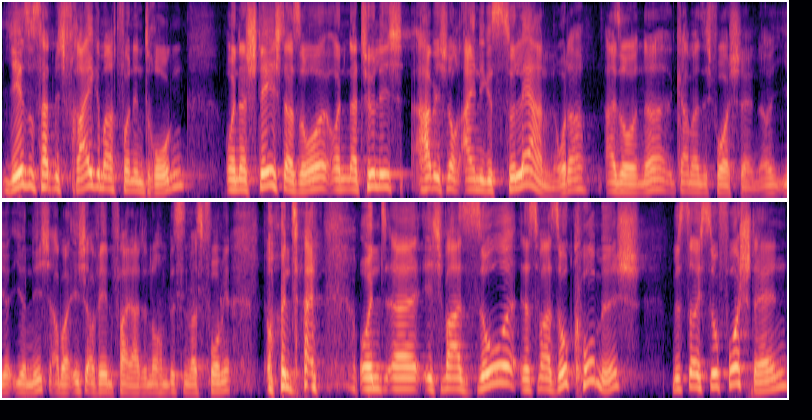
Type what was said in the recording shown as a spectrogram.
Jesus hat mich frei gemacht von den Drogen. Und dann stehe ich da so und natürlich habe ich noch einiges zu lernen, oder? Also ne, kann man sich vorstellen. Ne? Ihr, ihr, nicht, aber ich auf jeden Fall hatte noch ein bisschen was vor mir. Und, dann, und äh, ich war so, das war so komisch, müsst ihr euch so vorstellen,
